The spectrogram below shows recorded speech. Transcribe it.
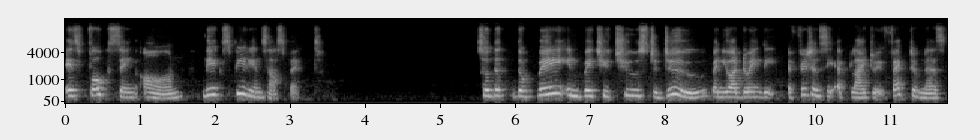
is focusing on the experience aspect. So the, the way in which you choose to do when you are doing the efficiency applied to effectiveness,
